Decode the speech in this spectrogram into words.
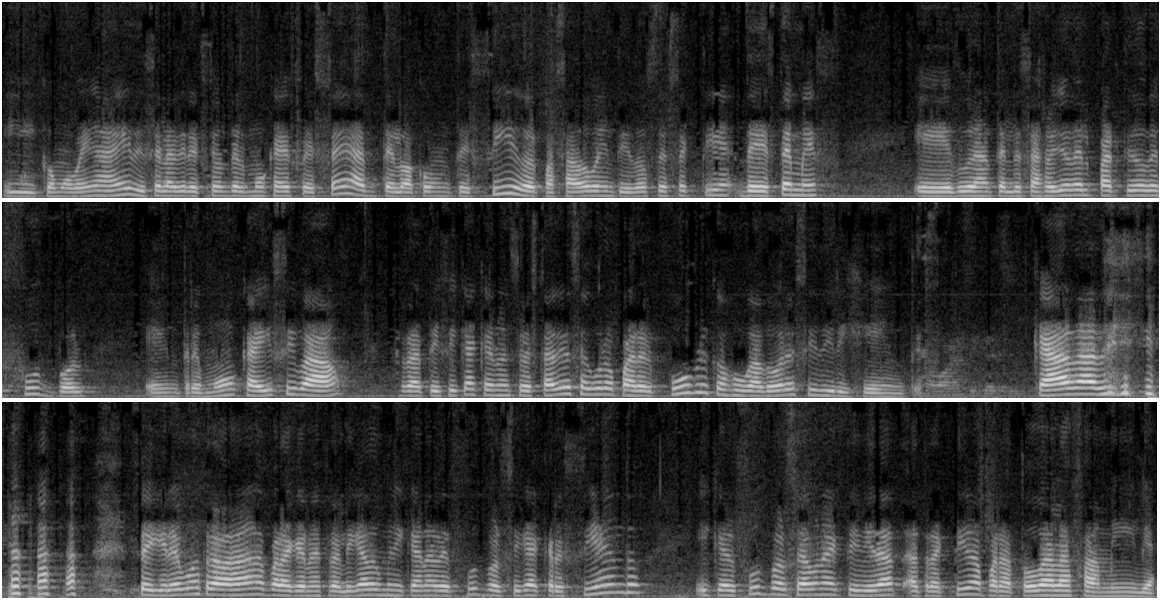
Y como ven ahí, dice la dirección del Moca FC, ante lo acontecido el pasado 22 de, de este mes, eh, durante el desarrollo del partido de fútbol entre Moca y Cibao, ratifica que nuestro estadio es seguro para el público, jugadores y dirigentes. Cada día seguiremos trabajando para que nuestra Liga Dominicana de Fútbol siga creciendo y que el fútbol sea una actividad atractiva para toda la familia.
